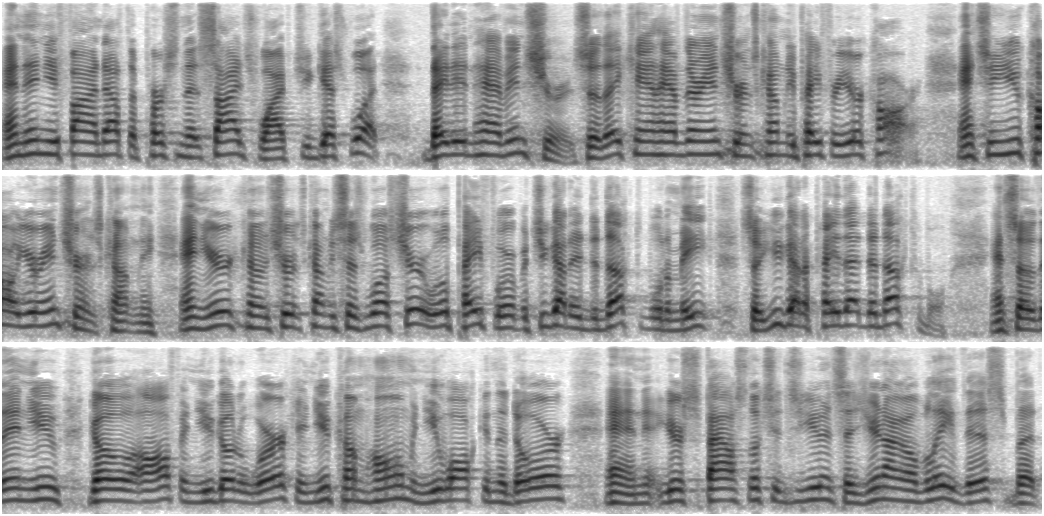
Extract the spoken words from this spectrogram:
And then you find out the person that sideswiped you guess what they didn't have insurance, so they can't have their insurance company pay for your car. And so you call your insurance company, and your insurance company says, Well, sure, we'll pay for it, but you got a deductible to meet, so you got to pay that deductible. And so then you go off and you go to work, and you come home and you walk in the door, and your spouse looks at you and says, You're not going to believe this, but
